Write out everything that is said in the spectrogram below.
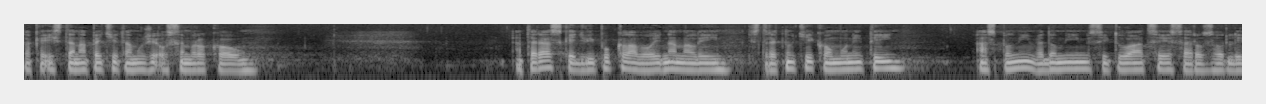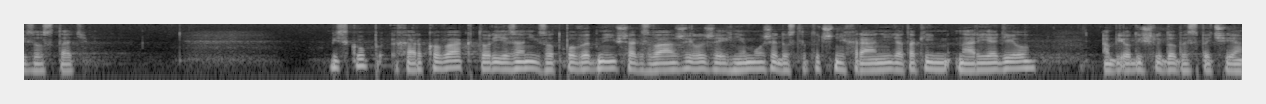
také isté napätie tam už je 8 rokov. A teraz, keď vypukla vojna, mali stretnutie komunity a s plným vedomím situácie sa rozhodli zostať. Biskup Charkova, ktorý je za nich zodpovedný, však zvážil, že ich nemôže dostatočne chrániť a takým nariadil, aby odišli do bezpečia.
